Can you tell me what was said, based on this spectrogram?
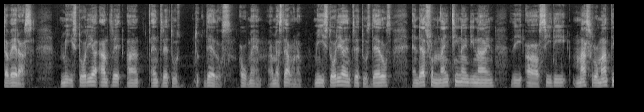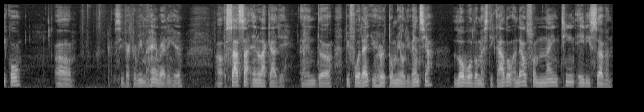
Taveras. Mi historia entre entre tus dedos. Oh man, I messed that one up. Mi historia entre tus dedos, and that's from 1999, the uh, CD Más Romántico uh, see if I can read my handwriting here. Uh, Salsa en la calle. And uh, before that, you heard Tommy Olivencia, Lobo Domesticado, and that was from 1987.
